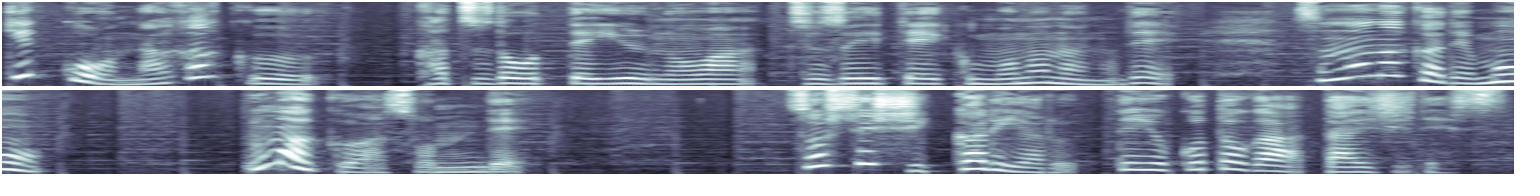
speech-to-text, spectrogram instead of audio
結構長く活動っていうのは続いていくものなのでその中でもうまく遊んでそしてしっかりやるっていうことが大事です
